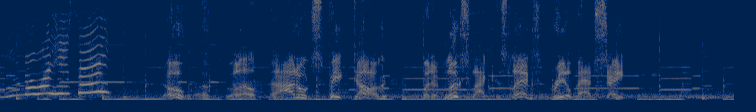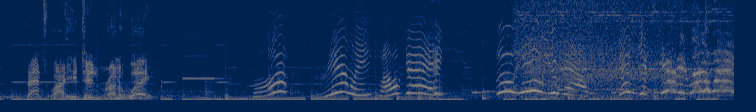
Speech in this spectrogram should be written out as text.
You know what he say? Oh, uh, well, I don't speak dog, but it looks like his leg's in real bad shape. That's why he didn't run away. Huh? Really? Okay. Buu heal you now! Then get scared and run away!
